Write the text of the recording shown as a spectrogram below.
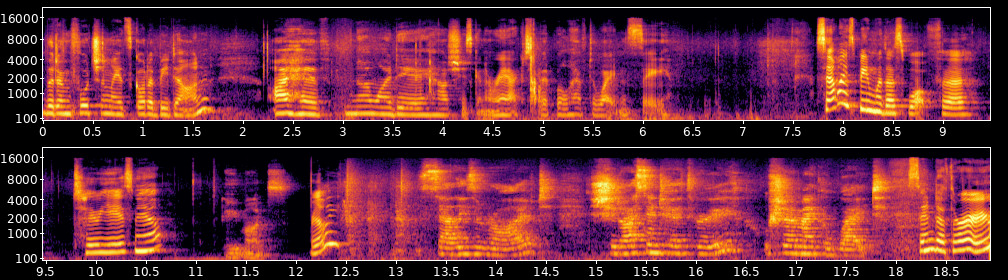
but unfortunately it's got to be done. I have no idea how she's going to react, but we'll have to wait and see. Sally's been with us, what, for two years now? Eight months. Really? Sally's arrived. Should I send her through or should I make her wait? Send her through.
